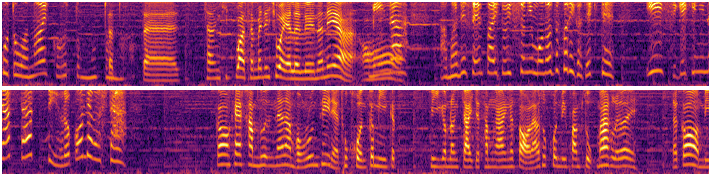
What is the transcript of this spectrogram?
ことはないかと思ったんだ แต่ฉันคิดว่าฉันไม่ได้ช่วยอะไรเลยนะเนี่ยอ๋อ みんな天音先輩と一緒にものづくりができていい刺激になったって喜んでました ก็แค่คำแนะนำของรุ่นพี่เนี่ย ทุกคนก็มีกะมีกำลังใจจะทำงานกันต่อแล้ว ทุกคนมีความสุขมากเลย แล้วก็มี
